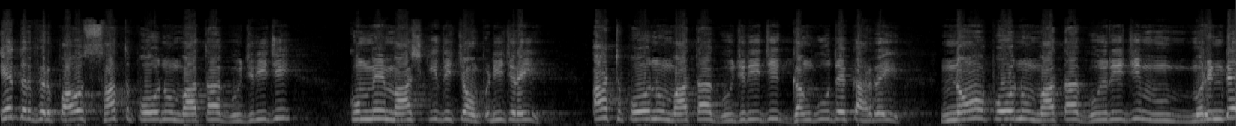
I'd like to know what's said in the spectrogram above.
ਇਧਰ ਫਿਰ ਪਾਓ ਸੱਤ ਪੋ ਨੂੰ ਮਾਤਾ ਗੁਜਰੀ ਜੀ, ਕੁੰਮੇ ਮਾਸ਼ਕੀ ਦੀ ਝੌਂਪੜੀ 'ਚ ਰਹੀ। ਅੱਠ ਪੋ ਨੂੰ ਮਾਤਾ ਗੁਜਰੀ ਜੀ ਗੰਗੂ ਦੇ ਘਰ ਰਹੀ। ਨੌ ਪੋ ਨੂੰ ਮਾਤਾ ਗੁਜਰੀ ਜੀ ਮ- ਮਰਿੰਡੇ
